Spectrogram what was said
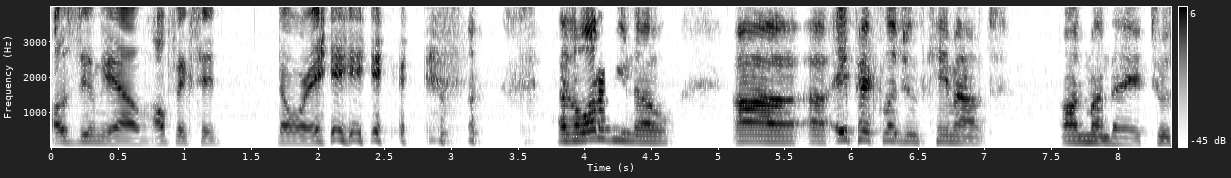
I'll zoom you out. I'll fix it. Don't worry. as a lot of you know, uh, uh, Apex Legends came out on Monday to a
